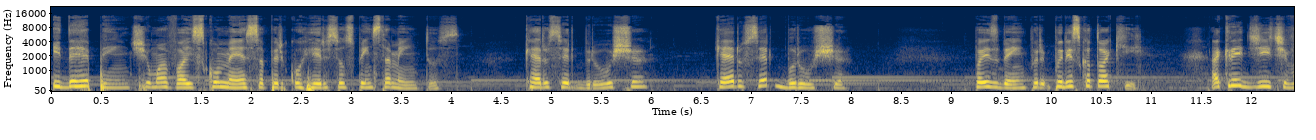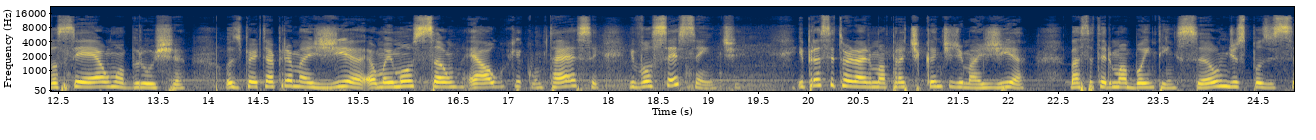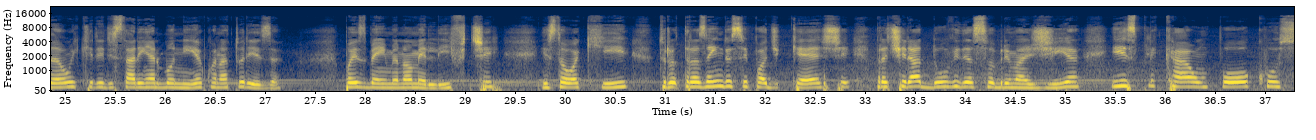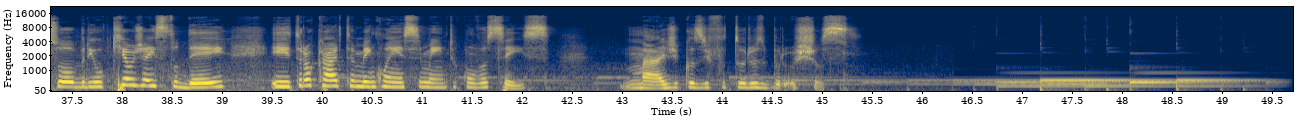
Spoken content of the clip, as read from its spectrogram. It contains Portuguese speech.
E de repente, uma voz começa a percorrer seus pensamentos. Quero ser bruxa, quero ser bruxa. Pois bem, por, por isso que eu tô aqui. Acredite, você é uma bruxa. O despertar para a magia é uma emoção, é algo que acontece e você sente. E para se tornar uma praticante de magia, basta ter uma boa intenção, disposição e querer estar em harmonia com a natureza. Pois bem, meu nome é Lift, estou aqui tra trazendo esse podcast para tirar dúvidas sobre magia e explicar um pouco sobre o que eu já estudei e trocar também conhecimento com vocês, mágicos e futuros bruxos.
